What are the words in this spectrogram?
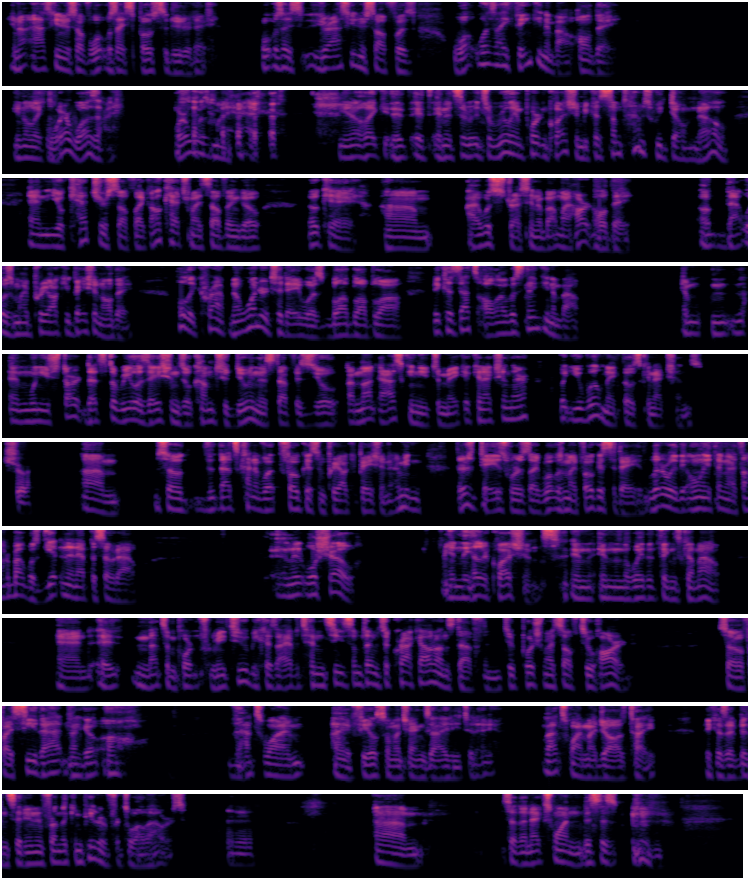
you're not asking yourself, what was I supposed to do today? What was I? You're asking yourself was, what was I thinking about all day? You know, like where was I? Where was my head? you know, like it, it and it's a it's a really important question because sometimes we don't know, and you'll catch yourself. Like I'll catch myself and go, okay, um, I was stressing about my heart all day. Oh, that was my preoccupation all day. Holy crap! No wonder today was blah blah blah because that's all I was thinking about. And and when you start, that's the realizations you'll come to doing this stuff. Is you'll I'm not asking you to make a connection there, but you will make those connections. Sure. Um, so th- that's kind of what focus and preoccupation. I mean, there's days where it's like, what was my focus today? Literally, the only thing I thought about was getting an episode out, and it will show in the other questions in in the way that things come out. And, it, and that's important for me too because I have a tendency sometimes to crack out on stuff and to push myself too hard. So if I see that and I go, oh, that's why I'm, I feel so much anxiety today. That's why my jaw is tight because I've been sitting in front of the computer for 12 hours. Mhm. Um, so the next one, this is, I,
